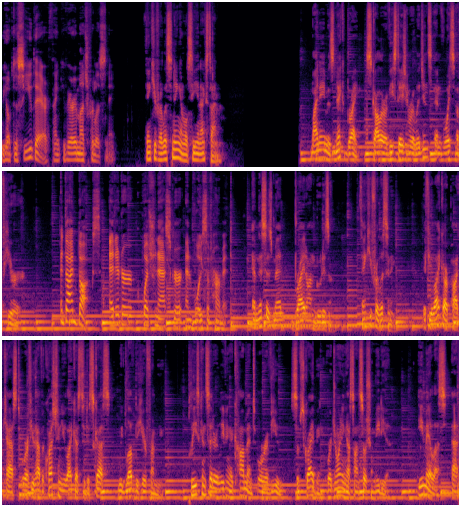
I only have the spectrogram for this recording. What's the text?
We hope to see you there. Thank you very much for listening. Thank you for listening, and we'll see you next time. My name is Nick Bright, scholar of East Asian religions and voice of Hearer. And I'm Docs, editor, question asker, and voice of Hermit. And this is Med Bright on Buddhism. Thank you for listening. If you like our podcast, or if you have a question you'd like us to discuss, we'd love to hear from you. Please consider leaving a comment or review, subscribing, or joining us on social media. Email us at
